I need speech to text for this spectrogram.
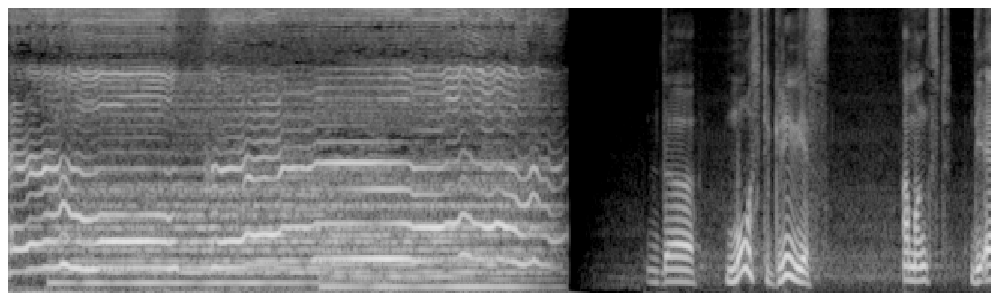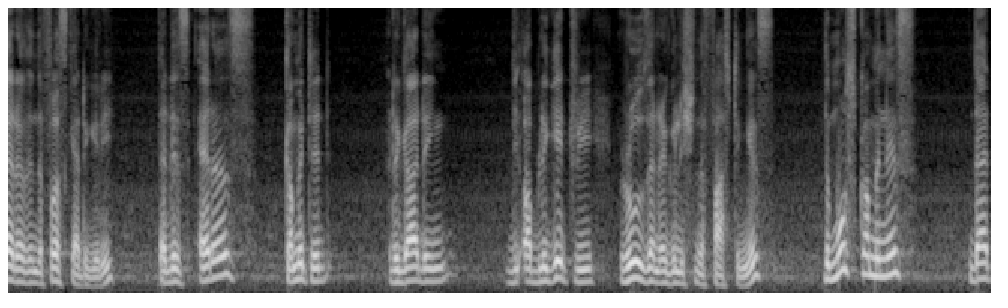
The most grievous amongst the errors in the first category, that is, errors committed regarding the obligatory rules and regulations of fasting, is the most common is that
